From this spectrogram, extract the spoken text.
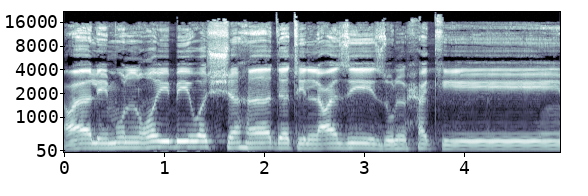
عالم الغيب والشهادة العزيز الحكيم.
